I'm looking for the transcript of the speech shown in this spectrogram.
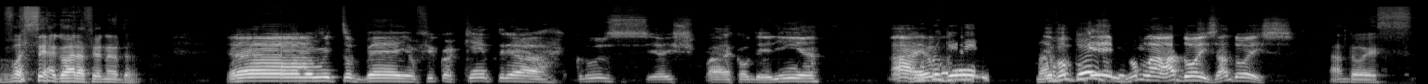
Você agora, Fernando. Ah, muito bem. Eu fico aqui entre a cruz e a espada, a caldeirinha. Ah, Vamos eu pro vou, game. Vamos eu vou pro game. game. Vamos lá, A2, A2. A2.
